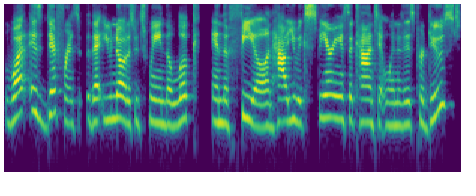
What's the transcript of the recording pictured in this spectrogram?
What is difference that you notice between the look and the feel and how you experience the content when it is produced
